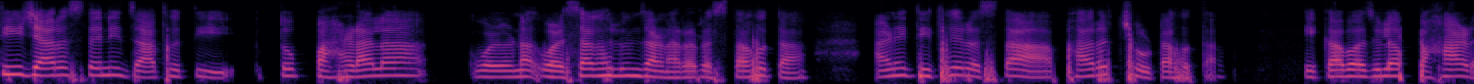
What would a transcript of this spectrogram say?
ती ज्या रस्त्याने जात होती तो पहाडाला वळणा वळसा घालून जाणारा रस्ता होता आणि तिथे रस्ता फारच छोटा होता. एका बाजूला पहाड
